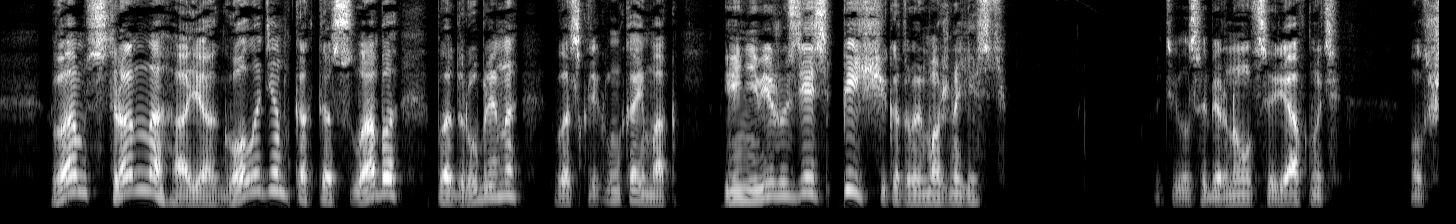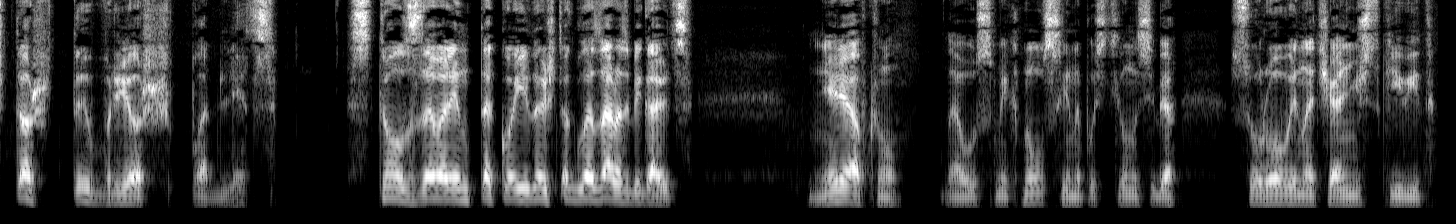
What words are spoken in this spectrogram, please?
— Вам странно, а я голоден, как-то слабо, подрублено, — воскликнул Каймак. — И не вижу здесь пищи, которую можно есть. Хотелось обернуться и рявкнуть, мол, что ж ты врешь, подлец? Стол завален такой едой, что глаза разбегаются. Не рявкнул, а усмехнулся и напустил на себя суровый начальнический вид,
